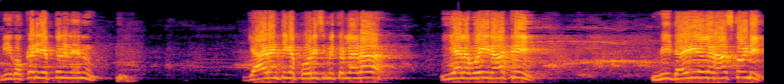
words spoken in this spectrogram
మీకు చెప్తున్నా నేను. గ్యారంటీగా పోలీసు మిత్రులారా ఇవాళ పోయి రాత్రి మీ డైరీలలో రాసుకోండి.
